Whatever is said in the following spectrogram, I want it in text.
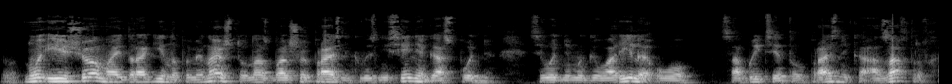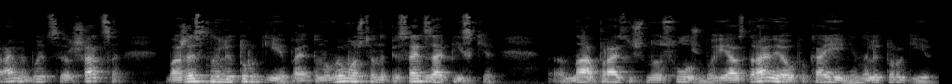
Ну и еще, мои дорогие, напоминаю, что у нас большой праздник Вознесения Господня. Сегодня мы говорили о событии этого праздника, а завтра в храме будет совершаться божественной литургии. Поэтому вы можете написать записки на праздничную службу и о здравии, и о упокоении, на литургию.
